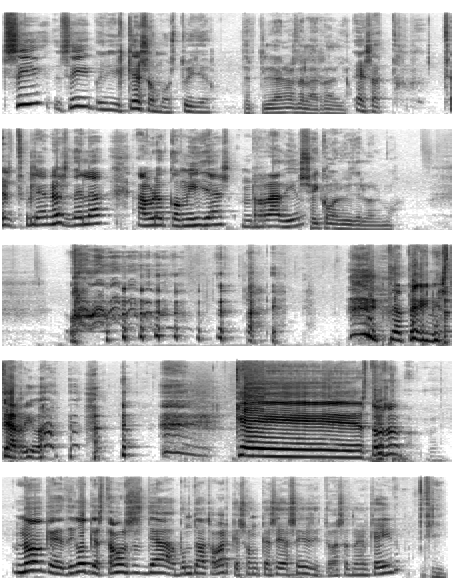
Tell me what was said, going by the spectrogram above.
Sí, sí. ¿Y qué somos tú y yo? tertulianos de la radio. Exacto. Tertulianos de la, abro comillas, radio. Soy como Luis del Olmo. ya te viniste arriba. que estamos... a- No, que digo que estamos ya a punto de acabar, que son casi a seis y te vas a tener que ir. Sí.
